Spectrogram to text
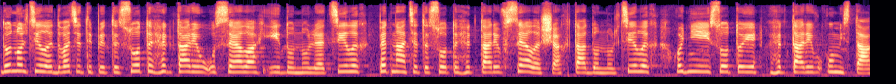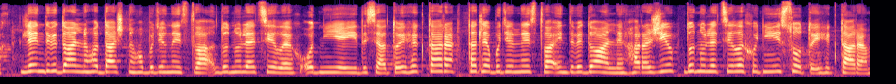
до 0,25 гектарів у селах і до 0,15 гектарів в селищах та до 0,1 гектарів у містах. Для індивідуального дачного будівництва до 0,1 гектара та для будівництва індивідуальних гаражів до 0,1 гектара.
